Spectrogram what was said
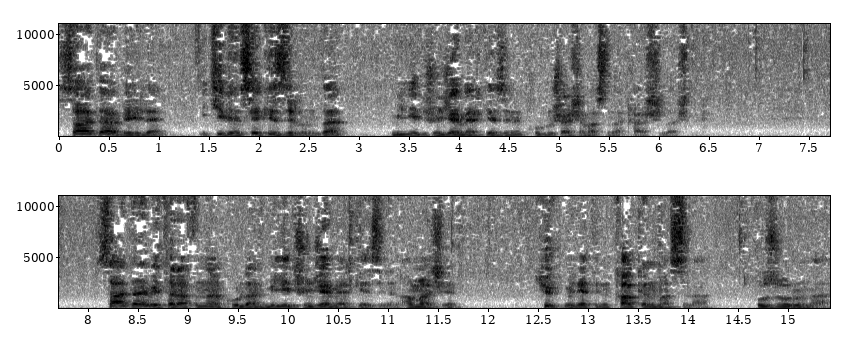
Sade abi ile 2008 yılında Milli Düşünce Merkezi'nin kuruluş aşamasında karşılaştık. Sade abi tarafından kurulan Milli Düşünce Merkezi'nin amacı Türk milletinin kalkınmasına, huzuruna,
